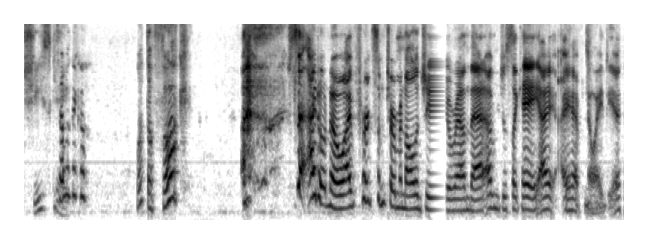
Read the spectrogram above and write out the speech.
Cheesecake. Is that what they call? what the fuck? I don't know. I've heard some terminology around that. I'm just like, hey, I, I have no idea.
